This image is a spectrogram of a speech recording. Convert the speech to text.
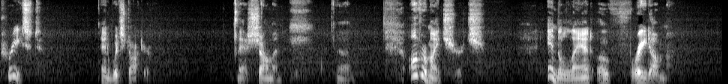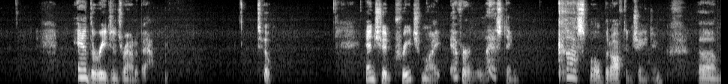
priest. And witch doctor, a shaman, um, over my church. In the land of freedom. And the regions round about. And should preach my everlasting gospel, but often changing, um,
